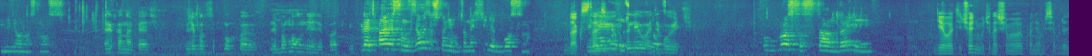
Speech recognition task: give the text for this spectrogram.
миллион остался. Эко на 5. Либо цепнуха, либо молния, либо открыт. Блять, Алисон, сделайте что-нибудь, она хилит босса. Да, кстати. могу ее. Ну, Просто стан, да, и... Делайте что-нибудь, иначе мы поймемся, блядь.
